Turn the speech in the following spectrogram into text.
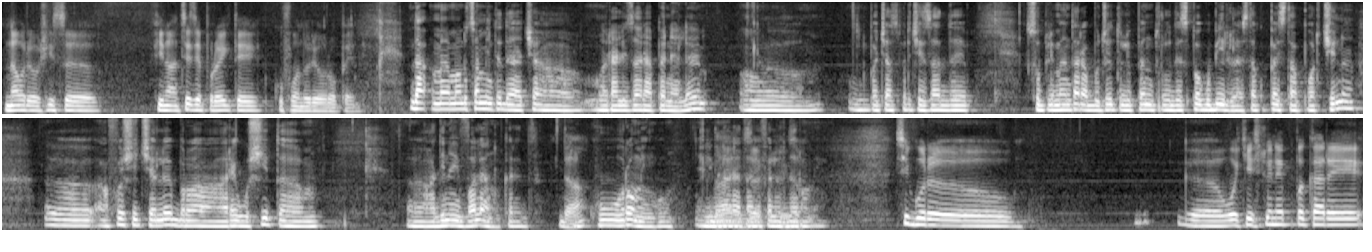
n-au reușit să financeze proiecte cu fonduri europene. Da, mi-am adus aminte de acea realizare a PNL, uh, după ce ați precizat de suplimentarea bugetului pentru despăgubirile astea cu pesta porcină, uh, a fost și celebră, reușită uh, Adinei Valean, cred, da. cu roaming-ul, eliminarea da, exact, tarifelor exact. de roaming. Sigur, o chestiune pe care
